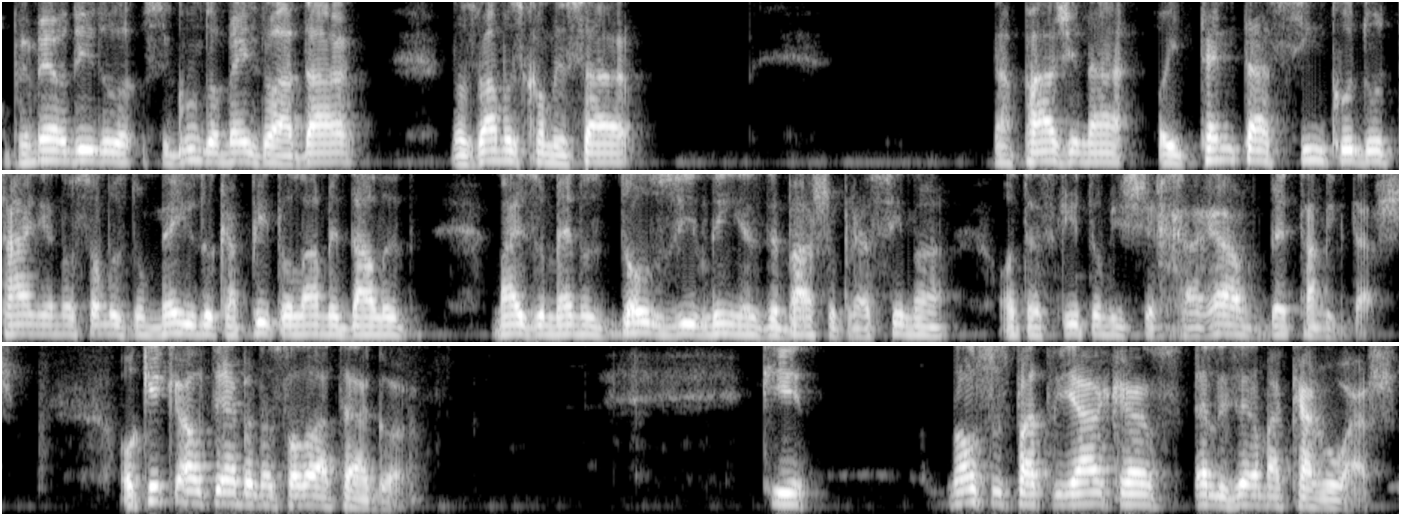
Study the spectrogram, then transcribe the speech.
o primeiro dia do segundo mês do Adar, nós vamos começar na página 85 do Tanya, nós somos no meio do capítulo Lamed mais ou menos 12 linhas de baixo para cima, onde está escrito Mishecharav Betamigdash. O que, que o nos falou até agora? Que nossos patriarcas, eles eram uma carruagem.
